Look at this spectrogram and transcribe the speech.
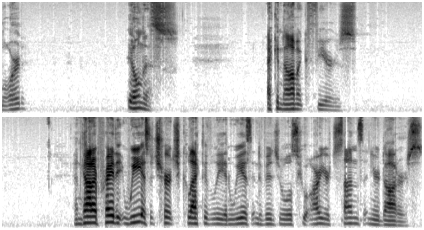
Lord, illness, economic fears. And God, I pray that we as a church collectively and we as individuals who are your sons and your daughters,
